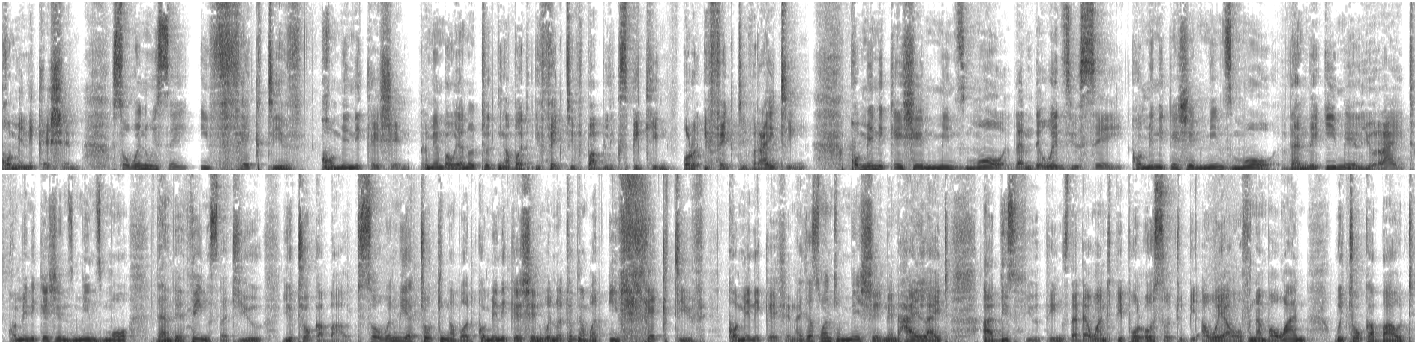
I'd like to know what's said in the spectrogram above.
communication. So when we say effective communication, remember we are not talking about effective public speaking or effective writing. Communication means more than the words you say. Communication means more than the email you write. Communications means more than the things that you, you talk about. So when we are talking about communication, when we're talking about effective communication, I just want to mention and highlight uh, these few things that I want people also to be aware of. Number one, we talk about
